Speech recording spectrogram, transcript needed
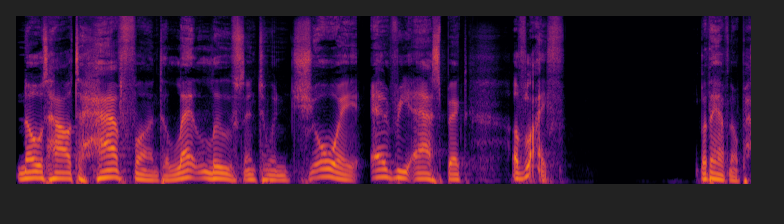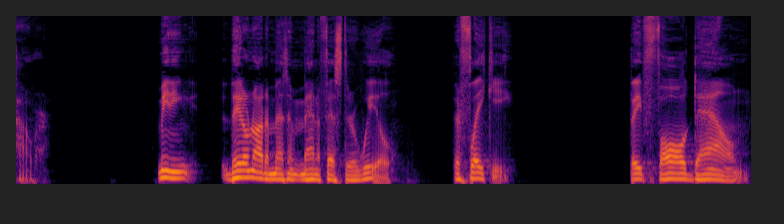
knows how to have fun, to let loose, and to enjoy every aspect of life. But they have no power, meaning they don't know how to manifest their will. They're flaky. They fall down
